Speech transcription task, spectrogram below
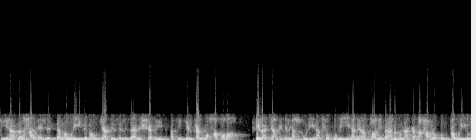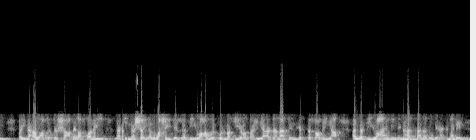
في هذا الحادث الدموي لموجات الزلزال الشديد في تلك المحافظات. إلى جانب المسؤولين الحكوميين من الطالبان هناك تحرك قوي بين أواسط الشعب الأفغاني لكن الشيء الوحيد الذي يعوق المسيرة هي أزمات اقتصادية التي يعاني منها البلد بأكمله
